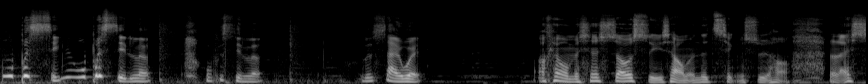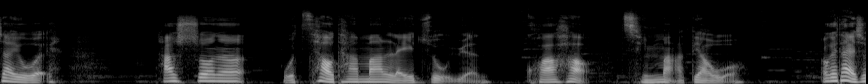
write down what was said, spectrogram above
我不行，我不行了，我不行了。我的下一位，OK，我们先收拾一下我们的情绪哈。来下一位，他说呢，我操他妈雷组员，括号请码掉我。OK，他也是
